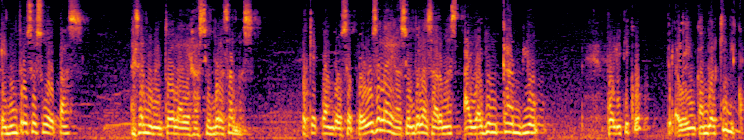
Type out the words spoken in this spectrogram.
en un proceso de paz es el momento de la dejación de las armas. Porque cuando se produce la dejación de las armas, ahí hay un cambio político, pero ahí hay un cambio alquímico.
